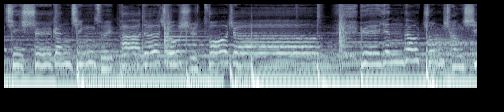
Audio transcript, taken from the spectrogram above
其实感情最怕的就是拖着，越演到中场戏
